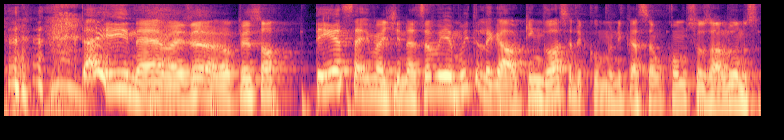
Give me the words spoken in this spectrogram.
tá aí, né? Mas ó, o pessoal tem essa imaginação e é muito legal. Quem gosta de comunicação, como seus alunos,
